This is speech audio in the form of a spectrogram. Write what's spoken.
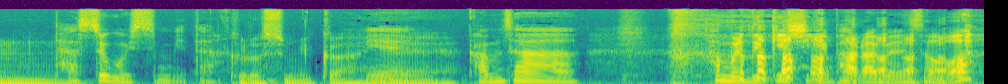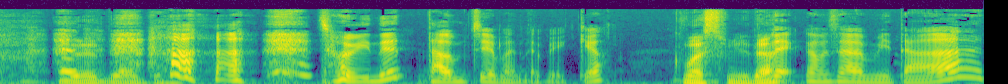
음, 다 쓰고 있습니다. 그렇습니까? 예. 예. 감사함을 느끼시기 바라면서 네, 네, 네. 저희는 다음 주에 만나 뵐게요. 고맙습니다. 네, 감사합니다.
